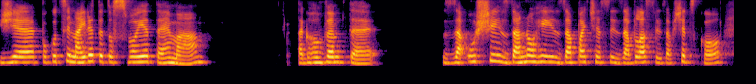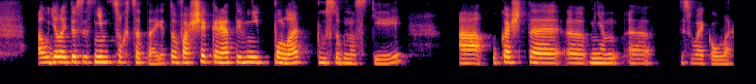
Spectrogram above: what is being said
že pokud si najdete to svoje téma, tak ho vemte za uši, za nohy, za pačesy, za vlasy, za všecko a udělejte si s ním, co chcete. Je to vaše kreativní pole působnosti a ukažte eh, v něm eh, ty svoje koule.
